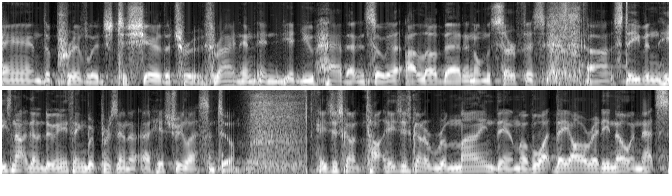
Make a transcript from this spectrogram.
and the privilege to share the truth, right? And, and you have that. And so I love that. And on the surface, uh, Stephen, he's not going to do anything but present a, a history lesson to them. He's just going to talk, he's just going to remind them of what they already know. And that's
